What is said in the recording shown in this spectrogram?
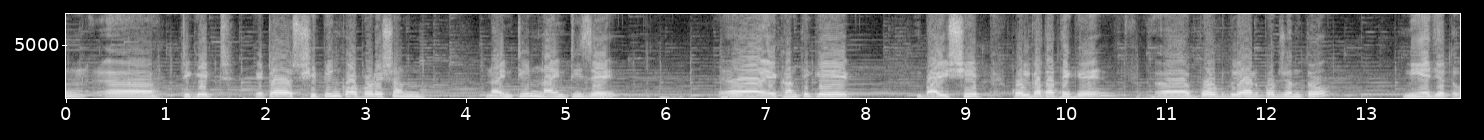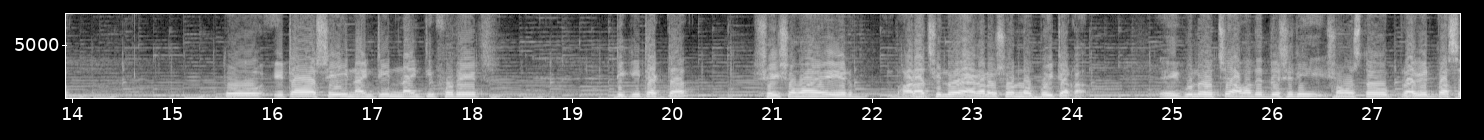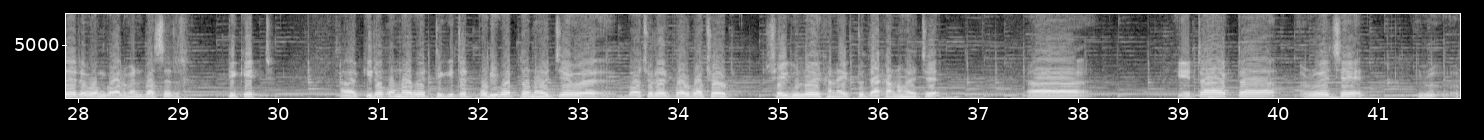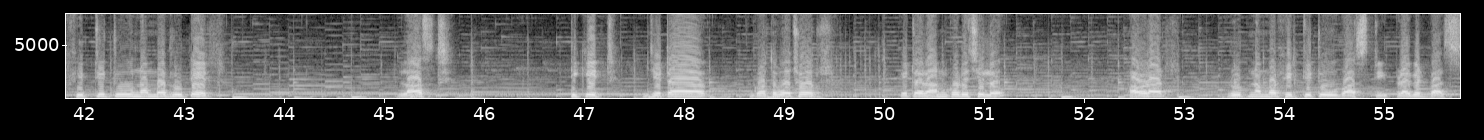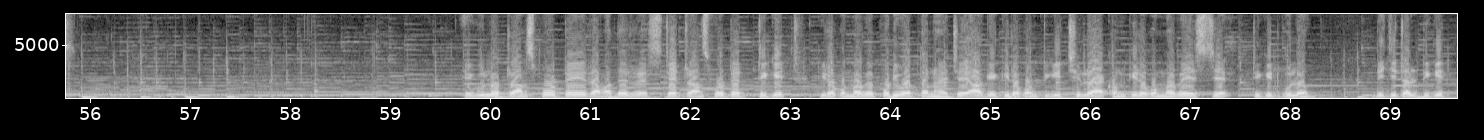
টিকিট এটা শিপিং কর্পোরেশন নাইনটিন নাইনটিজে এখান থেকে বাই শিপ কলকাতা থেকে পোর্ট ব্লেয়ার পর্যন্ত নিয়ে যেত। তো এটা সেই নাইনটিন নাইনটি ফোরের টিকিট একটা। সেই সময় এর ভাড়া ছিল এগারোশো নব্বই টাকা। এইগুলো হচ্ছে আমাদের দেশেরই সমস্ত প্রাইভেট বাসের এবং গভর্নমেন্ট বাসের টিকিট। কীরকমভাবে টিকিটের পরিবর্তন হয়েছে বছরের পর বছর সেইগুলো এখানে একটু দেখানো হয়েছে। এটা একটা রয়েছে ফিফটি টু নম্বর রুটের লাস্ট টিকিট, যেটা গত বছর এটা রান করেছিল হাওড়ার রুট নাম্বার ফিফটি টু বাসটি প্রাইভেট বাস এগুলো ট্রান্সপোর্টের আমাদের স্টেট ট্রান্সপোর্টের টিকিট কীরকমভাবে পরিবর্তন হয়েছে, আগে কীরকম টিকিট ছিল, এখন কীরকমভাবে এসছে টিকিটগুলো ডিজিটাল টিকিট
